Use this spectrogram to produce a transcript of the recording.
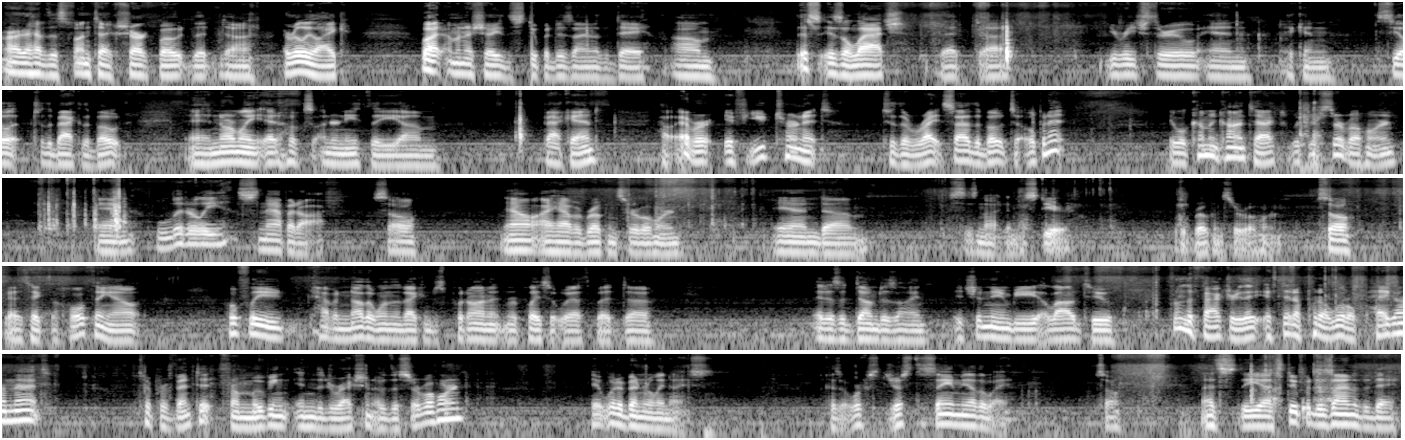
Alright, I have this Funtech shark boat that uh, I really like, but I'm going to show you the stupid design of the day. Um, this is a latch that uh, you reach through and it can seal it to the back of the boat. And normally it hooks underneath the um, back end. However, if you turn it to the right side of the boat to open it, it will come in contact with your servo horn and literally snap it off. So now I have a broken servo horn and um, this is not going to steer a broken servo horn. So got to take the whole thing out. Hopefully you have another one that I can just put on it and replace it with, but uh, it is a dumb design. It shouldn't even be allowed to. From the factory, they, if they'd have put a little peg on that, to prevent it from moving in the direction of the servo horn, it would have been really nice. Because it works just the same the other way. So, that's the uh, stupid design of the day.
